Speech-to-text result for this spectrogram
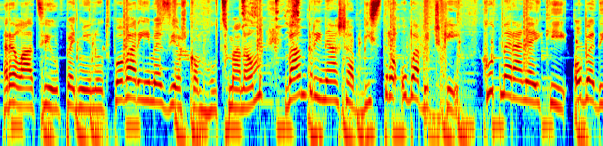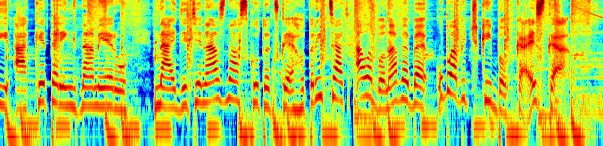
Reláciu 5 minút povaríme s Joškom Hucmanom vám prináša Bistro u babičky. Chutné raňajky, obedy a catering na mieru. Nájdete nás na Skuteckého 30 alebo na webe ubabičky.sk.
